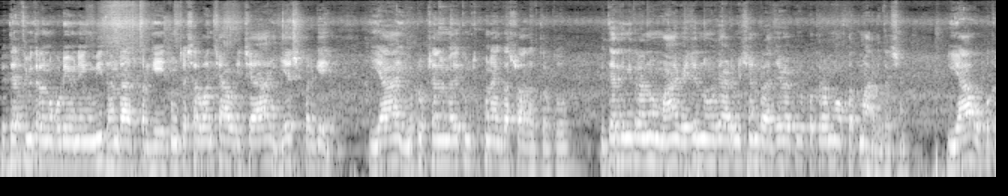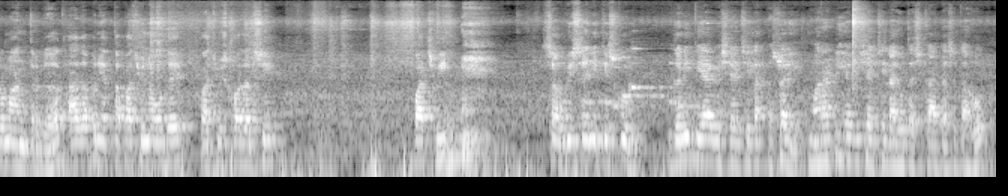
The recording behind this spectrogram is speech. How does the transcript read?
विद्यार्थी मित्रांनो गुड इव्हनिंग मी धनराज परगे. तुमच्या सर्वांच्या आवडीच्या यश परगे या यूट्यूब चॅनलमध्ये तुमचं पुन्हा एकदा स्वागत करतो. विद्यार्थी मित्रांनो माय व्हिजन नवोदय ॲडमिशन राज्यव्यापी उपक्रम मोफत मार्गदर्शन. या उपक्रमाअंतर्गत आज आपण इयत्ता पाचवी नवोदय पाचवी स्कॉलरशिप पाचवी सहावी सैनिकी स्कूल गणित या विषयाची ला सॉरी मराठी या विषयाची लाईव्ह का अभ्यासत आहोत?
